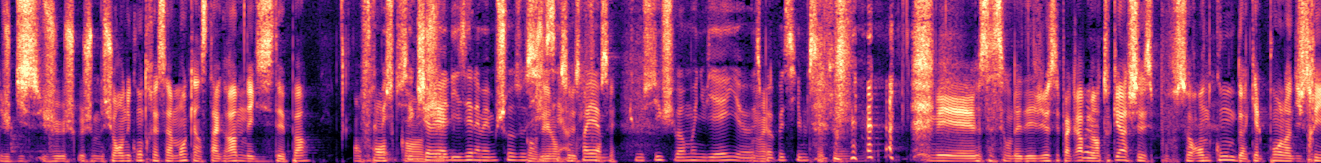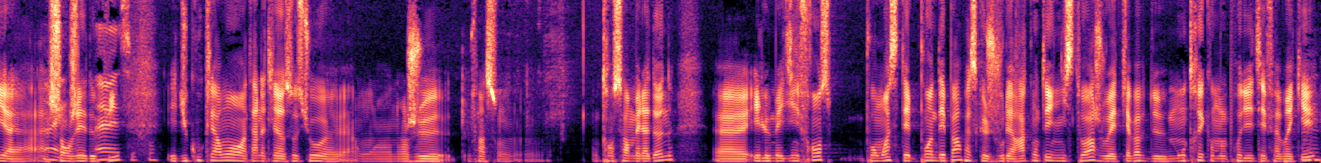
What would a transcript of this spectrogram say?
je, je, me suis rendu compte récemment qu'Instagram n'existait pas en France. tu sais que j'ai réalisé la même chose aussi, c'est incroyable. Je me suis dit que je suis vraiment une vieille, euh, c'est pas possible. mais ça, on est des vieux, c'est pas grave. Mais en tout cas, c'est pour se rendre compte d'à quel point l'industrie a, changé depuis. et du coup, clairement, Internet, les réseaux sociaux euh, ont un enjeu, enfin, sont, ont transformé la donne. Euh, et le Made in France, pour moi, c'était le point de départ parce que je voulais raconter une histoire, je voulais être capable de montrer comment le produit était fabriqué, Mhm.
